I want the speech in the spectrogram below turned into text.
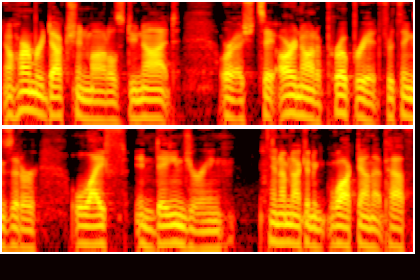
Now, harm reduction models do not or I should say, are not appropriate for things that are life endangering. And I'm not going to walk down that path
